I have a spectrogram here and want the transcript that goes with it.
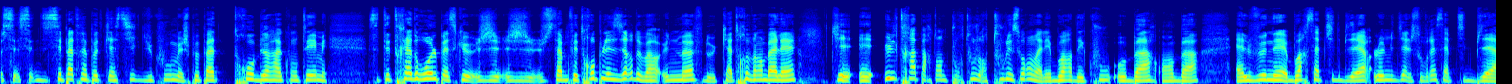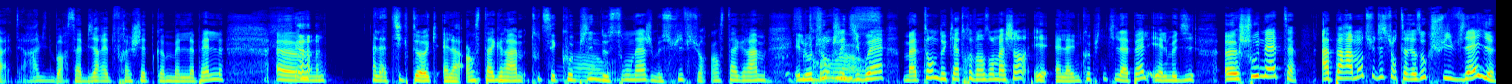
c'est- pas très podcastique du coup, mais je peux pas trop bien raconter. Mais c'était très drôle parce que ça me fait trop plaisir de voir une meuf de 80 balais qui est, est ultra partante pour tout. Genre tous les soirs, on allait boire des coups au bar en bas. Elle venait boire sa petite bière. Le midi, elle s'ouvrait sa petite bière. Elle était ravie de boire sa bière et de fraîchette comme elle l'appelle. Euh, Elle a TikTok, elle a Instagram, toutes ses copines de son âge me suivent sur Instagram. Et C'est l'autre jour, j'ai dit ouais, ma tante de 80 ans machin, et elle a une copine qui l'appelle et elle me dit euh, Chounette, apparemment tu dis sur tes réseaux que je suis vieille.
